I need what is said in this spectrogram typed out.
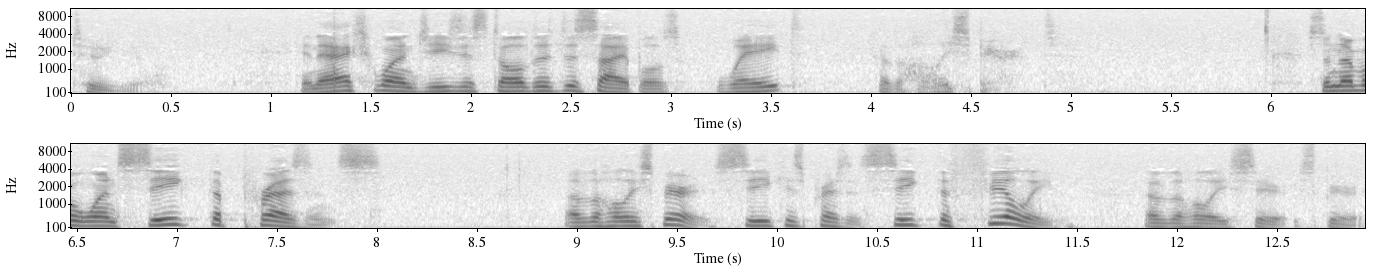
to you. In Acts 1, Jesus told his disciples, Wait for the Holy Spirit. So, number one, seek the presence of the Holy Spirit. Seek his presence. Seek the filling of the Holy Spirit.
